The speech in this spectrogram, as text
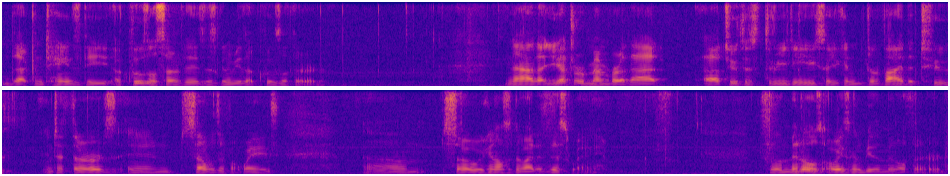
that contains the occlusal surface is going to be the occlusal third. Now that you have to remember that a tooth is 3D, so you can divide the tooth into thirds in several different ways. Um, so we can also divide it this way. So the middle is always going to be the middle third.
